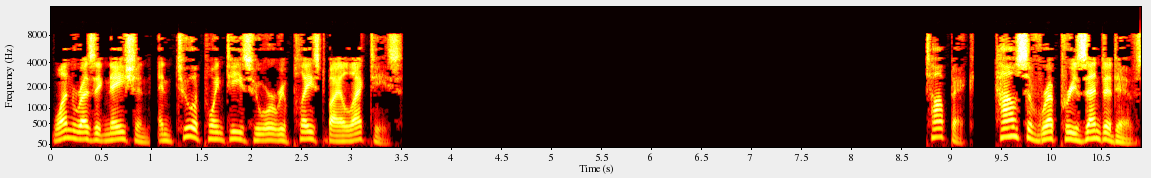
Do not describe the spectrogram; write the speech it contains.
one resignation, and two appointees who were replaced by electees. House of Representatives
